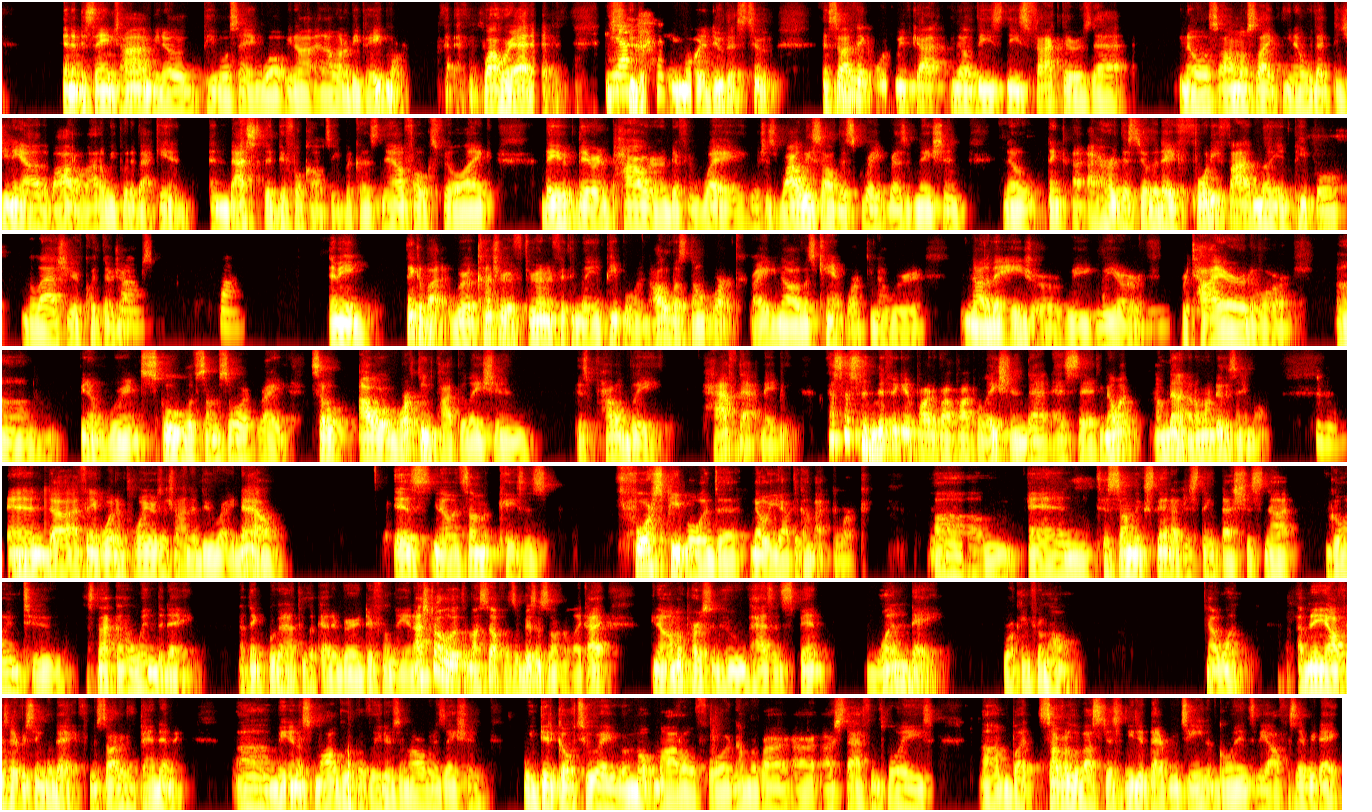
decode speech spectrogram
and at the same time, you know, people are saying, well, you know, and I want to be paid more while we're at it. Yeah. more to do this too. And so mm-hmm. I think we've got, you know, these these factors that, you know, it's almost like, you know, we let the genie out of the bottle. How do we put it back in? And that's the difficulty because now folks feel like they they're empowered in a different way, which is why we saw this great resignation. You know, think I heard this the other day: 45 million people in the last year quit their jobs. Wow. wow. I mean, think about it. We're a country of 350 million people, and all of us don't work, right? You know, all of us can't work. You know, we're not of age, or we we are retired, or um, you know, we're in school of some sort, right? So our working population is probably half that, maybe. That's a significant part of our population that has said, you know what, I'm done. I don't want to do this anymore. Mm-hmm. And uh, I think what employers are trying to do right now is, you know, in some cases, force people into no, you have to come back to work. Um, and to some extent, I just think that's just not going to it's not going to win the day. I think we're going to have to look at it very differently. And I struggle with it myself as a business owner. Like I, you know, I'm a person who hasn't spent one day working from home. Not one. I've been in the office every single day from the start of the pandemic. Um, me and a small group of leaders in my organization we did go to a remote model for a number of our, our, our staff employees, um, but several of us just needed that routine of going into the office every day.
